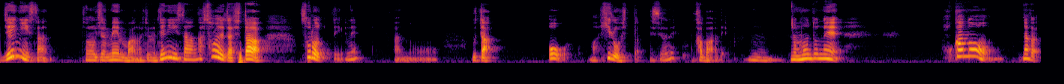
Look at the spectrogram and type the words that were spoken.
ージェニーさん、そのうちのメンバーの人のジェニーさんがソロで出したソロっていうね、あの、歌を、まあ、披露したんですよね。カバーで。うん。でも本当ね、他の、なんか、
